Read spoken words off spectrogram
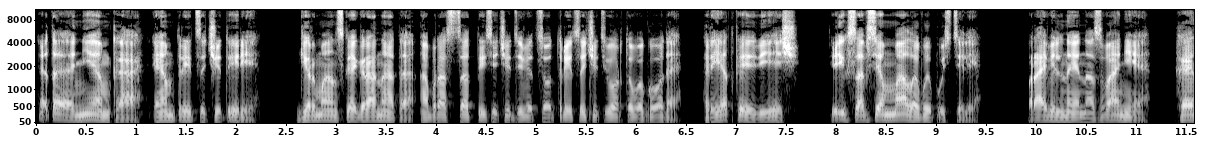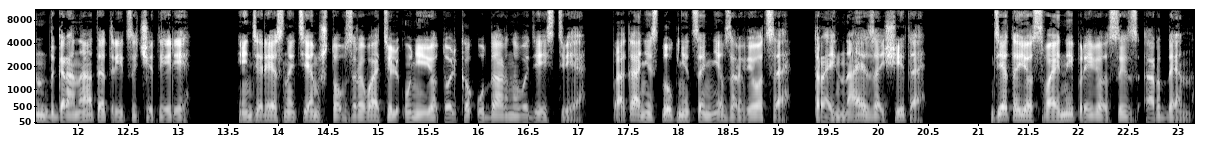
«Это немка М-34. Германская граната образца 1934 года. Редкая вещь. Их совсем мало выпустили. Правильное название – Хэнд-граната-34. Интересно тем, что взрыватель у нее только ударного действия. Пока не стукнется, не взорвется. Тройная защита. Дед ее с войны привез из Арден.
